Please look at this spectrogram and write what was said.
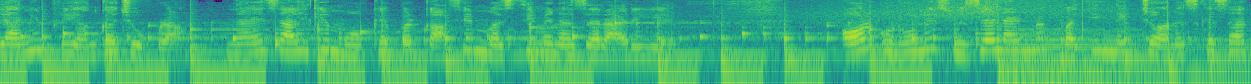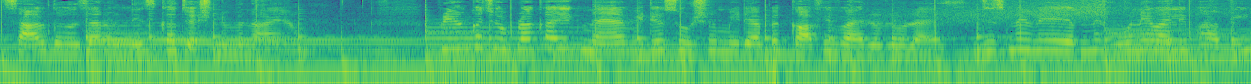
यानी प्रियंका चोपड़ा नए साल के मौके पर काफ़ी मस्ती में नज़र आ रही है। और उन्होंने स्विट्जरलैंड में पति निक जॉनस के साथ साल 2019 का जश्न मनाया। प्रियंका चोपड़ा का एक नया वीडियो सोशल मीडिया पर काफ़ी वायरल हो रहा है, जिसमें वे अपने होने वाली भाभी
